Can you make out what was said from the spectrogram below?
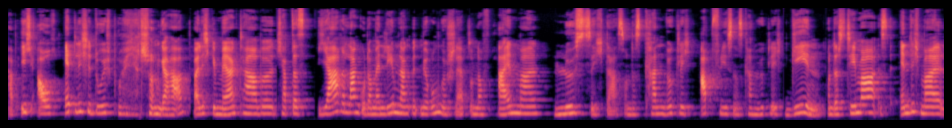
habe ich auch etliche Durchbrüche jetzt schon gehabt, weil ich gemerkt habe, ich habe das jahrelang oder mein Leben lang mit mir rumgeschleppt und auf einmal löst sich das und es kann wirklich abfließen, es kann wirklich gehen. Und das Thema ist endlich mal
